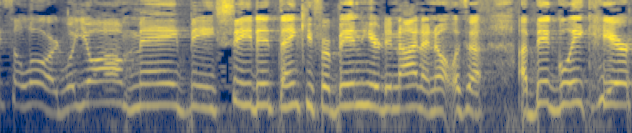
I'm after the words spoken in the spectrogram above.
Praise the Lord. Well, you all may be seated. Thank you for being here tonight. I know it was a, a big week here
